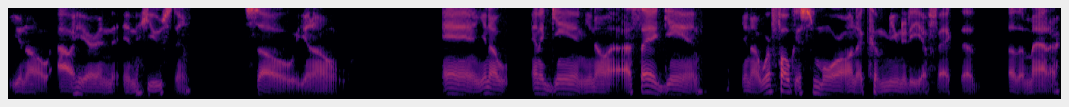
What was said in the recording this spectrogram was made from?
You know, out here in in Houston. So you know, and you know, and again, you know, I say again, you know, we're focused more on the community effect of of the matter.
